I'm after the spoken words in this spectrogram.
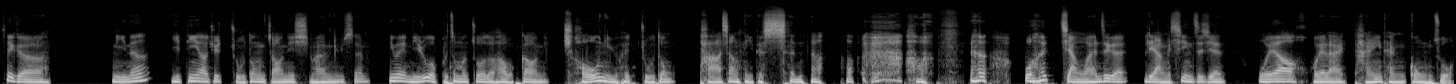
这个，你呢一定要去主动找你喜欢的女生，因为你如果不这么做的话，我告诉你，丑女会主动。爬上你的身啊！好，那我讲完这个两性之间，我要回来谈一谈工作。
